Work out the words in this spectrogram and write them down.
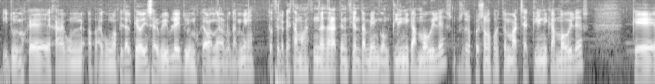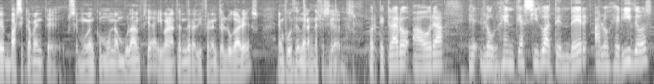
y tuvimos que dejar algún, algún hospital quedó inservible y tuvimos que abandonarlo también. Entonces, lo que estamos haciendo es dar atención también con clínicas móviles. Nosotros por eso hemos puesto en marcha clínicas móviles que básicamente se mueven como una ambulancia y van a atender a diferentes lugares en función de las necesidades. Porque claro, ahora eh, lo urgente ha sido atender a los heridos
